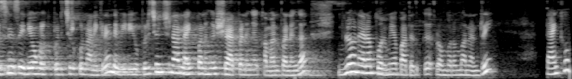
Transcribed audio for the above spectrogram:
பிஸ்னஸ் ஐடியா உங்களுக்கு பிடிச்சிருக்குன்னு நினைக்கிறேன். இந்த வீடியோ பிடிச்சிருந்துச்சுன்னா லைக் பண்ணுங்கள் ஷேர் பண்ணுங்கள் கமெண்ட் பண்ணுங்கள் இவ்வளோ நேரம் பொறுமையாக பார்த்ததுக்கு ரொம்ப ரொம்ப நன்றி. தேங்க்யூ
